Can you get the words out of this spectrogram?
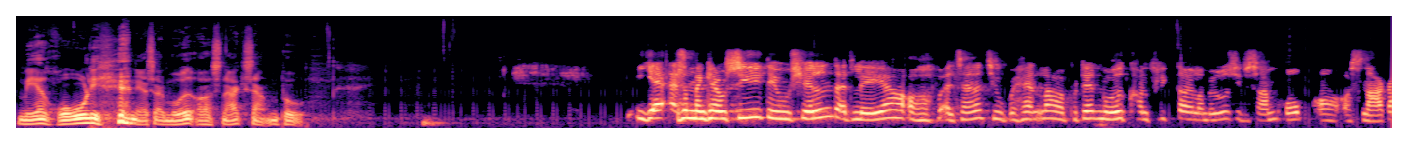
mere rolig altså, måde at snakke sammen på? Ja, altså man kan jo sige, det er jo sjældent, at læger og alternative behandlere på den måde konflikter eller mødes i det samme rum og, og snakker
